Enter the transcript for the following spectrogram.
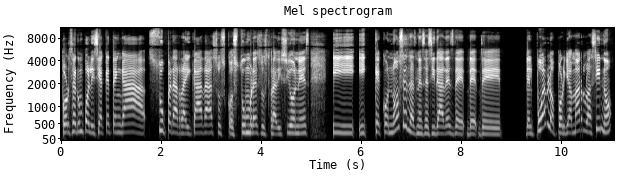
por ser un policía que tenga súper arraigadas sus costumbres, sus tradiciones y, y, que conoces las necesidades de, de, de, del pueblo, por llamarlo así, ¿no?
